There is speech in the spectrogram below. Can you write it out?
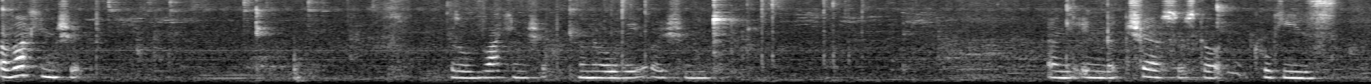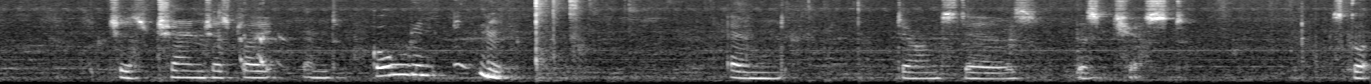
a Viking ship. There's a Viking ship in the middle of the ocean. And in the chest it's got cookies, chest chain, chest plate, and golden ingot. And downstairs there's a chest. It's got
